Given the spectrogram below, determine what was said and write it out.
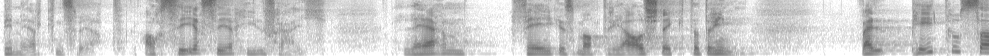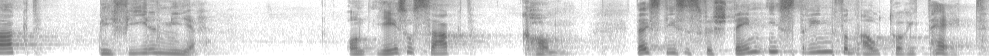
bemerkenswert, auch sehr, sehr hilfreich. Lernfähiges Material steckt da drin. Weil Petrus sagt, befiehl mir. Und Jesus sagt, komm. Da ist dieses Verständnis drin von Autorität.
